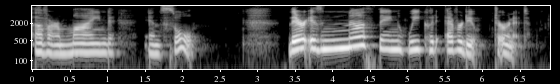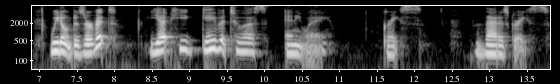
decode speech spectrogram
of our mind and soul. There is nothing we could ever do to earn it. We don't deserve it, yet He gave it to us anyway. Grace. That is grace.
